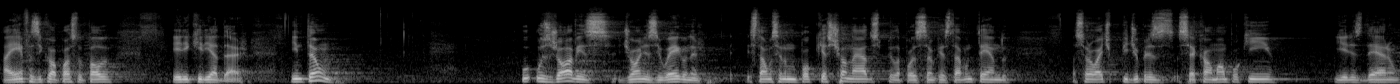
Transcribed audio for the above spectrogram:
a ênfase que o apóstolo Paulo ele queria dar? Então, os jovens Jones e Wagner estavam sendo um pouco questionados pela posição que eles estavam tendo. A senhora White pediu para eles se acalmar um pouquinho e eles deram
